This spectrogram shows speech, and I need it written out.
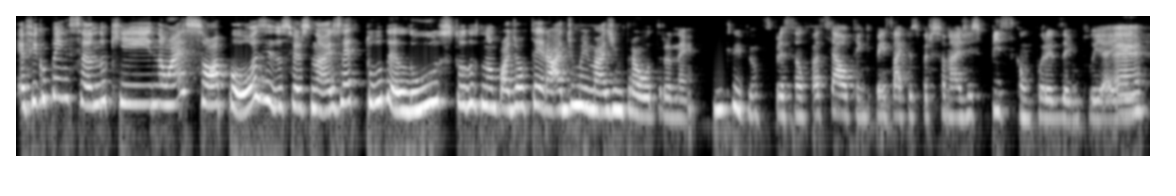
Eu fico pensando que não é só a pose dos personagens, é tudo, é luz, tudo não pode alterar de uma imagem para outra, né? Incrível. Expressão facial, tem que pensar que os personagens piscam, por exemplo, e aí é.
